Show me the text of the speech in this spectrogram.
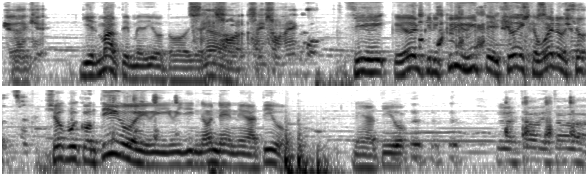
que y el mate me dio todavía. Se, Hizo, se hizo un eco. Sí, quedó el cri cri, viste. Yo dije, bueno, yo, yo voy contigo y, no, negativo. Negativo. No, estaba, estaba.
